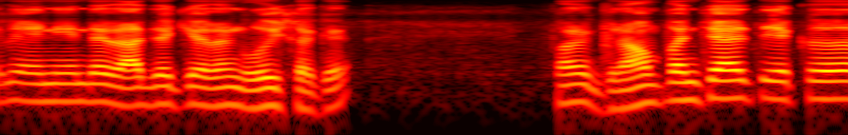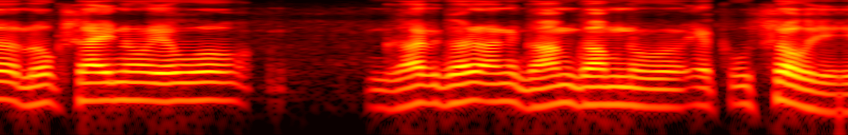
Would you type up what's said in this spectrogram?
એટલે એની અંદર રાજકીય રંગ હોઈ શકે. પણ ગ્રામ પંચાયત એક લોકશાહીનો એવો ઘર ઘર અને ગામ ગામનો એક ઉત્સવ છે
